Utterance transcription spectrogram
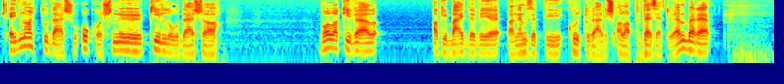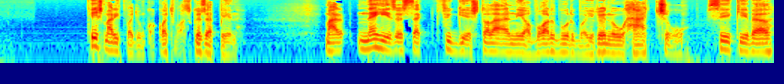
egy nagy tudású, okos nő kínlódása valakivel, aki by the way a Nemzeti Kulturális Alap vezető embere, és már itt vagyunk a katyvasz közepén. Már nehéz összefüggést találni a Warburg vagy Renault hátsó székével,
